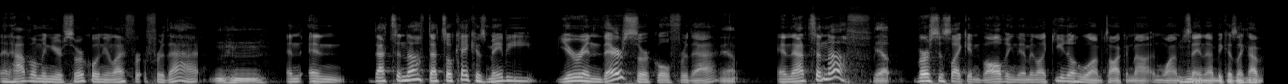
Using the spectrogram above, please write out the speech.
and have them in your circle in your life for, for that, mm-hmm. and and that's enough. That's okay because maybe you're in their circle for that, Yep. and that's enough. Yep. Versus like involving them, and like you know who I'm talking about and why I'm Mm-hmm. saying that because like mm-hmm.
